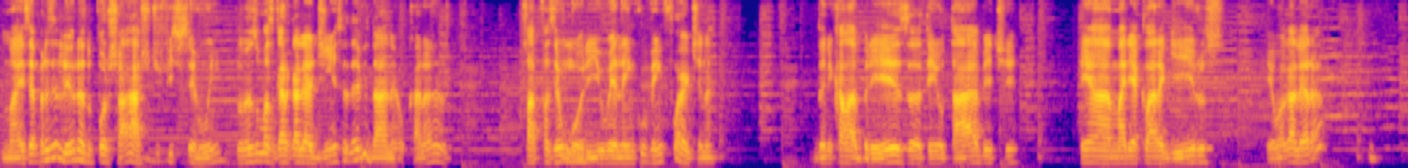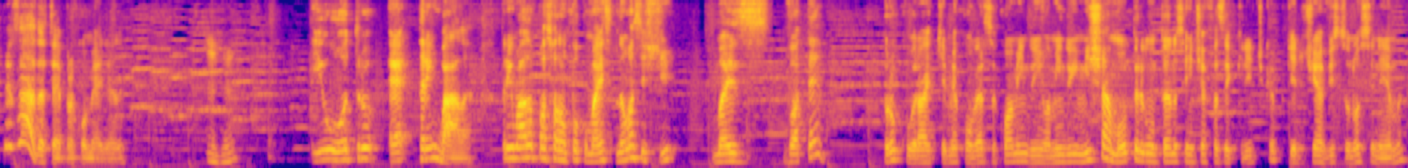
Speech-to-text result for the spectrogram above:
Mas é brasileiro, é do Porchat, acho difícil ser ruim. Pelo menos umas gargalhadinhas você deve dar, né? O cara sabe fazer humor, Sim. e o elenco vem forte, né? Dani Calabresa, tem o Tabet, tem a Maria Clara Gueiros. Tem uma galera pesada até pra comédia, né? Uhum. E o outro é Trembala. Trembala eu posso falar um pouco mais, não assisti, mas vou até procurar aqui a minha conversa com o Amendoim. O Amendoim me chamou perguntando se a gente ia fazer crítica, porque ele tinha visto no cinema.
